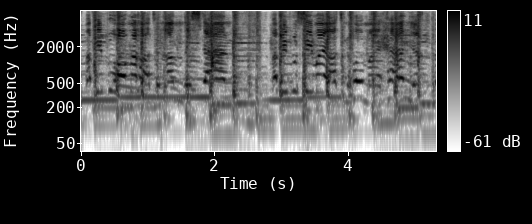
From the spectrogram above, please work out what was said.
My people hold my heart and understand. My people see my heart and hold my hand, yeah.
